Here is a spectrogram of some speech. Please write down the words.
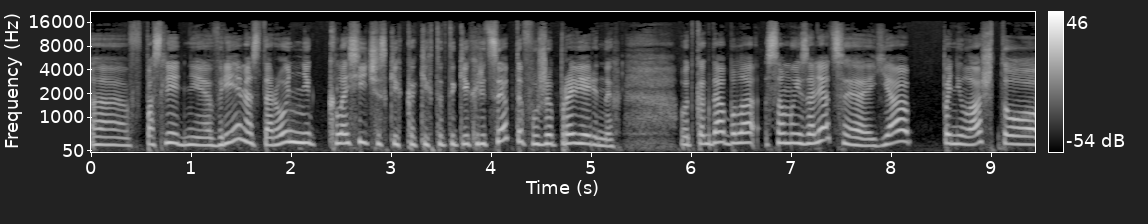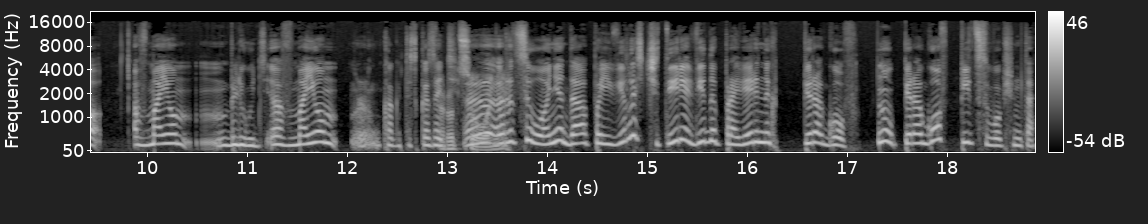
э, в последнее время сторонник классических каких-то таких рецептов, уже проверенных. Вот когда была самоизоляция, я поняла, что в моем блюде, в моем, как это сказать, рационе, рационе да, появилось четыре вида проверенных пирогов. Ну, пирогов, пиццы, в общем-то.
